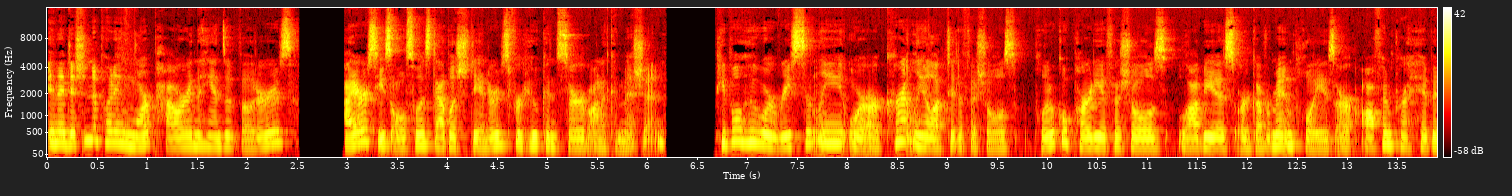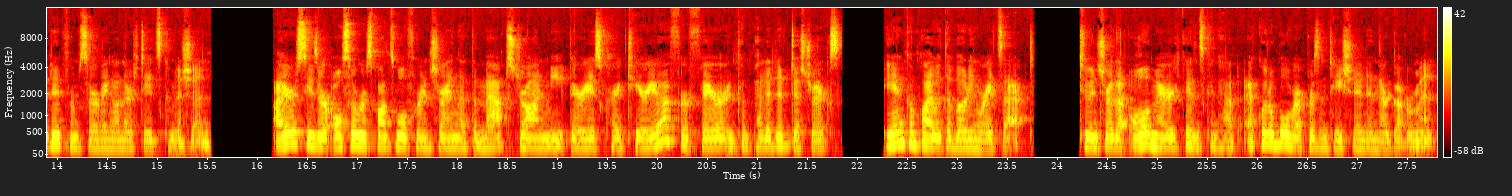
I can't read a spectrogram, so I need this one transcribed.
In addition to putting more power in the hands of voters, IRCs also establish standards for who can serve on a commission. People who were recently or are currently elected officials, political party officials, lobbyists, or government employees are often prohibited from serving on their state's commission. IRCs are also responsible for ensuring that the maps drawn meet various criteria for fair and competitive districts and comply with the Voting Rights Act to ensure that all Americans can have equitable representation in their government.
